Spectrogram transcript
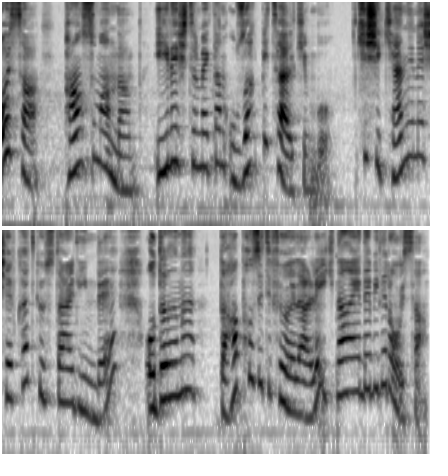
Oysa pansumandan, iyileştirmekten uzak bir telkin bu. Kişi kendine şefkat gösterdiğinde odağını daha pozitif öğelerle ikna edebilir oysa.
